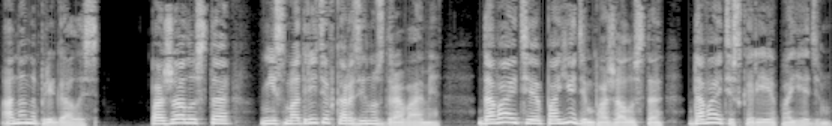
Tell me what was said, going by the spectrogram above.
она напрягалась. «Пожалуйста, не смотрите в корзину с дровами. Давайте поедем, пожалуйста, давайте скорее поедем».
